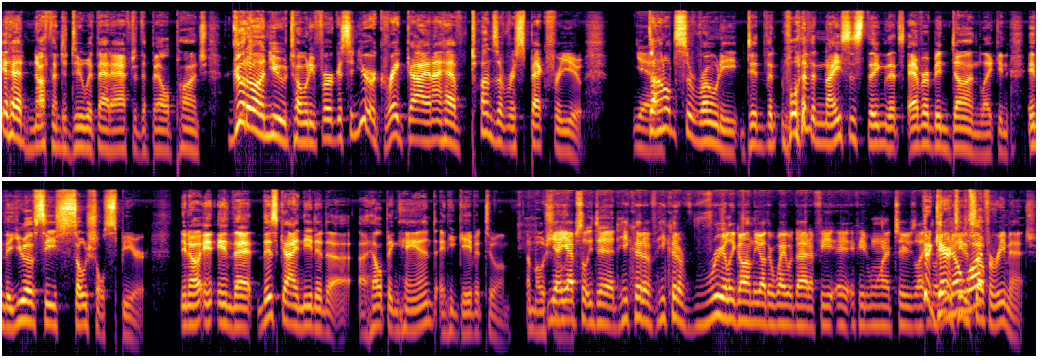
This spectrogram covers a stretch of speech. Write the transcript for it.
It had nothing to do with that after the bell punch. Good on you, Tony Ferguson. You're a great guy, and I have tons of respect for you. yeah Donald Cerrone did the one of the nicest thing that's ever been done, like in in the UFC social sphere. You know, in, in that this guy needed a, a helping hand, and he gave it to him emotionally. Yeah, he absolutely did. He could have he could have really gone the other way with that if he if he'd wanted to. He's like, could have "Look, you know guaranteed himself a rematch.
